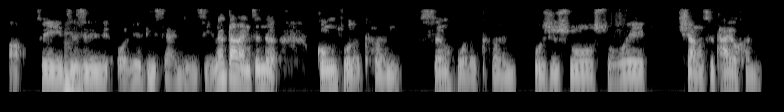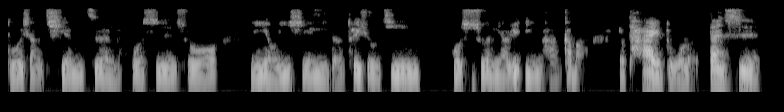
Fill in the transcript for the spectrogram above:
啊，所以这是我觉得第三件事情。嗯、那当然，真的工作的坑生活的坑，或是说所谓像是它有很多像签证，或是说你有一些你的退休金，或是说你要去银行干嘛，有太多了。但是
